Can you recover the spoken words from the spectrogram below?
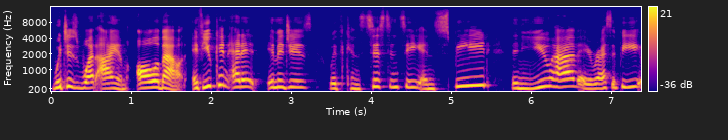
Which is what I am all about. If you can edit images with consistency and speed, then you have a recipe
